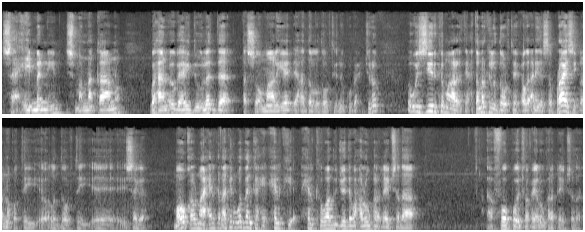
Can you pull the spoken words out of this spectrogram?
saaxiib ma nihin isma naqaano waxaan ogahay dowladda soomaaliyeed ee hadda la doortay inuu ku dhex jiro oo wasiirka maaragtay xataa markii la doortay xoogaa aniga surprise la noqotay la doortay isaga. Ma u qalmaa xilka laakiin waddanka xilki xilka waad ujeedaan waxaa lagu kala qaybsadaa four point five ayaa lagu kala qaybsadaa.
